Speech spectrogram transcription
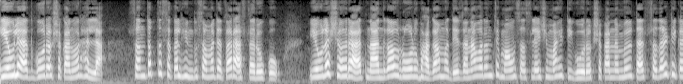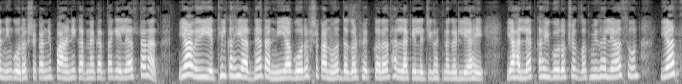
येवल्यात गोरक्षकांवर हल्ला. संतप्त सकल हिंदू समाजाचा रास्ता रोको. येवला शहरात नांदगाव रोड भागामध्ये जनावरांचे मांस असल्याची माहिती गोरक्षकांना मिळताच सदर ठिकाणी गोरक्षकांनी पाहणी करण्याकरता गेले असतानाच यावेळी येथील काही अज्ञातांनी या गोरक्षकांवर दगडफेक करत हल्ला केल्याची घटना घडली आहे. या हल्ल्यात काही गोरक्षक जखमी झाले असून याच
